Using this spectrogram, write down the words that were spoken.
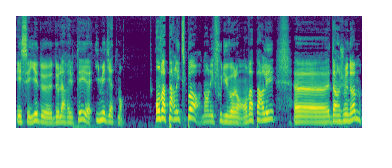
essayer de, de l'arrêter euh, immédiatement. On va parler de sport dans les fous du volant. On va parler euh, d'un jeune homme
